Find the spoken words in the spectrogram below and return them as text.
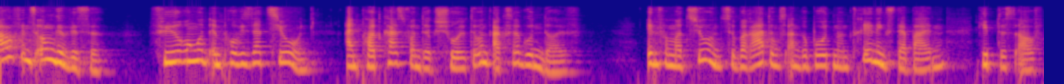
Auf ins Ungewisse. Führung und Improvisation. Ein Podcast von Dirk Schulte und Axel Gundolf. Informationen zu Beratungsangeboten und Trainings der beiden gibt es auf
